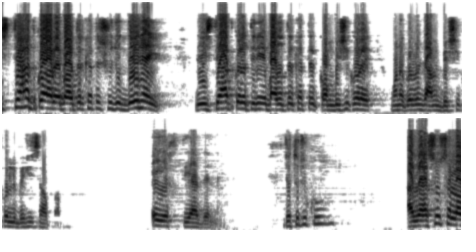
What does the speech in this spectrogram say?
ইস্তেহাদ করার এবাদতের ক্ষেত্রে সুযোগ দেয় নাই, যে ইস্তেহাদ করে তিনি ইবাদতের ক্ষেত্রে কম বেশি করে মনে করবেন যে আমি বেশি করলে বেশি সব পাবো। এই ইখতিয়ার দেন নাই। যতটুকু আল্লাহ রাসুল সাল্লাহ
